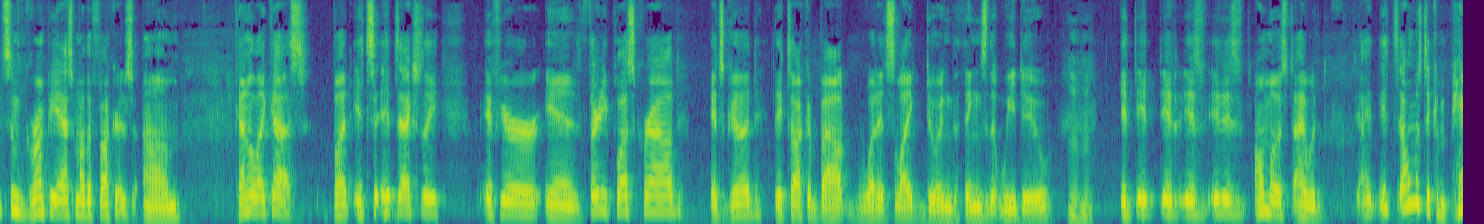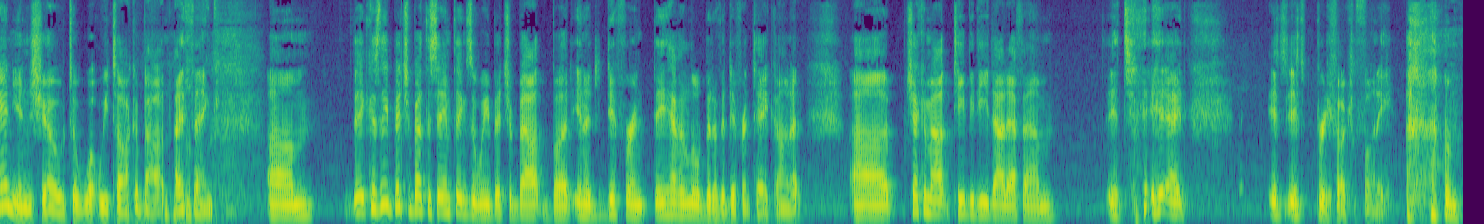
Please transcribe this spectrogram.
some grumpy ass motherfuckers, um, kind of like us. But it's it's actually if you're in thirty plus crowd, it's good. They talk about what it's like doing the things that we do. It, it it is it is almost I would it's almost a companion show to what we talk about. I think. Um, because they bitch about the same things that we bitch about, but in a different, they have a little bit of a different take on it. Uh, check them out, tbd.fm. It's it, it's it's pretty fucking funny. Um,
